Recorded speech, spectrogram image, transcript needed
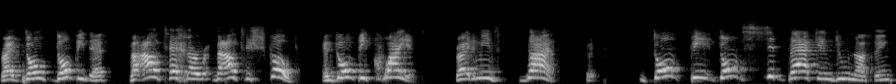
Right? Don't don't be deaf. The al tishkot, and don't be quiet. Right? It means God, don't be, don't sit back and do nothing.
